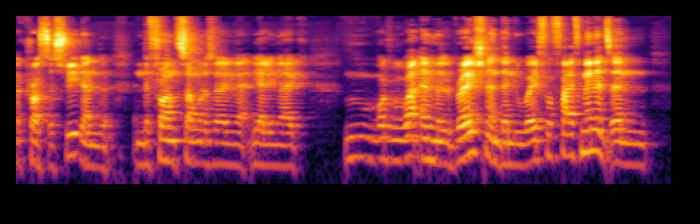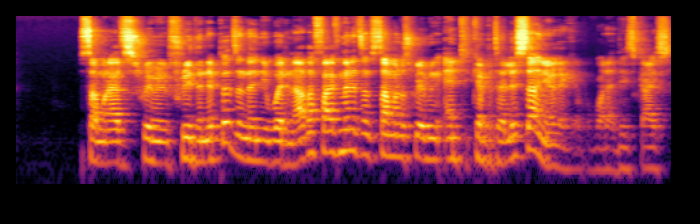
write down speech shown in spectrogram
across the street and the, in the front someone is yelling, yelling like "Mm, what we want animal liberation and then you wait for five minutes and someone else is screaming free the nipples and then you wait another five minutes and someone is screaming anti-capitalista and you're like what are these guys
